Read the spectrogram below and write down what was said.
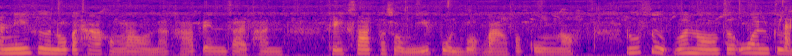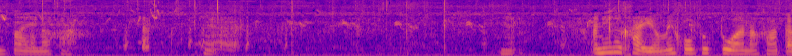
อันนี้คือนกกระทาของเรานะคะ เป็นสายพันธุ์เท็กซัสผสมญี่ปุ่นบวกบางประกงเนาะ รู้สึกว่าน้องจะอ้วนเกินไปแล้วค่ะเนี่ย เนี่ย อันนี้คือไข่ยังไม่ครบทุกตัวนะคะ แต่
